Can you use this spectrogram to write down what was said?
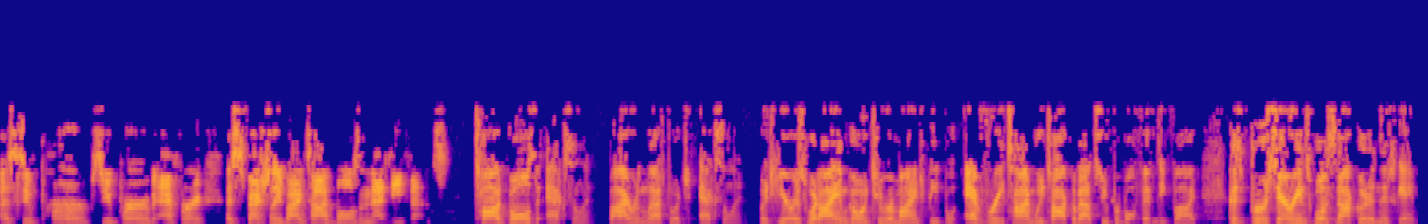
a superb, superb effort, especially by Todd Bowles in that defense. Todd Bowles, excellent. Byron Leftwich, excellent. But here is what I am going to remind people every time we talk about Super Bowl 55. Because Bruce Arians was not good in this game.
